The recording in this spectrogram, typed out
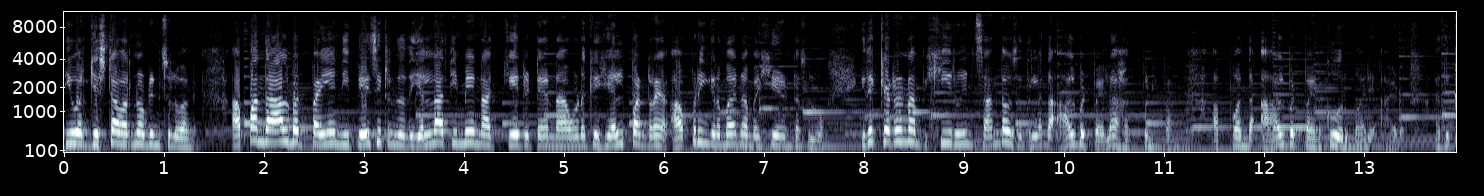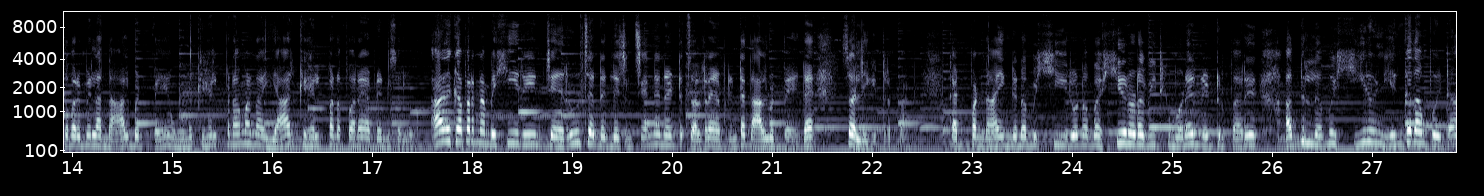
நீ ஒரு கெஸ்ட்டாக வரணும் அப்படின்னு சொல்லுவாங்க. அப்போ அந்த ஆல்பர்ட் பையன் நீ பேசிட்டு இருந்தது எல்லாத்தையுமே நான் கேட்டுட்டேன். நான் உனக்கு ஹெல்ப் பண்ணுறேன் அப்படிங்கிற மாதிரி நம்ம ஹீரோயின்ட்ட சொல்லுவோம். இதை கேட்டால் நம்ம ஹீரோயின் சந்தோஷத்தில் அந்த ஆல்பர்ட் பையனை ஹக் பண்ணிப்பாங்க. அப்போ அந்த ஆல்பர்ட் பையனுக்கு ஒரு மாதிரி ஆகிடும் அதுக்கப்புறமேல அந்த ஆல்பர்ட் பையன் உனக்கு ஹெல்ப் பண்ணாமல் நான் யாருக்கு ஹெல்ப் பண்ண போகிறேன் அப்படின்னு சொல்லுவோம் அதுக்கப்புறம் நம்ம ஹீரோயின் ரூல்ஸ் அண்ட் ரெகுலேஷன்ஸ் என்னென்னு சொல்கிறேன் அப்படின்ட்டு அந்த ஆல்பர்ட் பையன்ட்ட சொல்லிக்கிட்டு இருப்பாங்க. கட் பண்ணால் இங்கே நம்ம ஹீரோ நம்ம ஹீரோட வீட்டுக்கு முன்னாடி நின்று இருப்பாரு. அது இல்லாமல் ஹீரோயின் எங்கே தான் போயிட்டா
